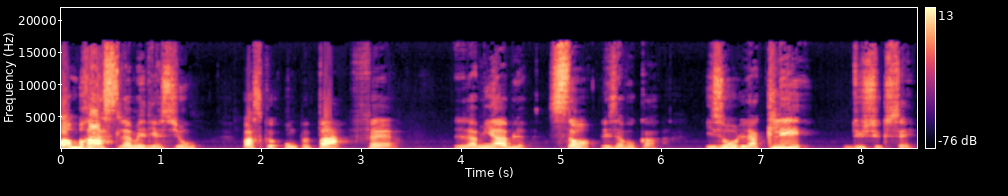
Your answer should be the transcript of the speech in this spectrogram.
embrasse la médiation parce qu'on ne peut pas faire l'amiable sans les avocats. Ils ont la clé du succès.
